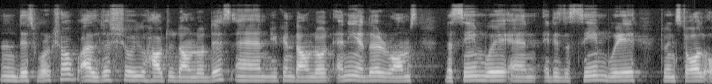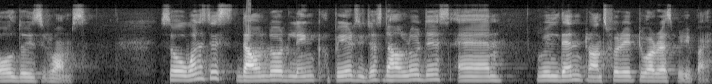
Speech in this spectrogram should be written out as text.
mm, this workshop I will just show you how to download this and you can download any other ROMs the same way and it is the same way to install all those ROMs. So, once this download link appears you just download this and we will then transfer it to our Raspberry Pi.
